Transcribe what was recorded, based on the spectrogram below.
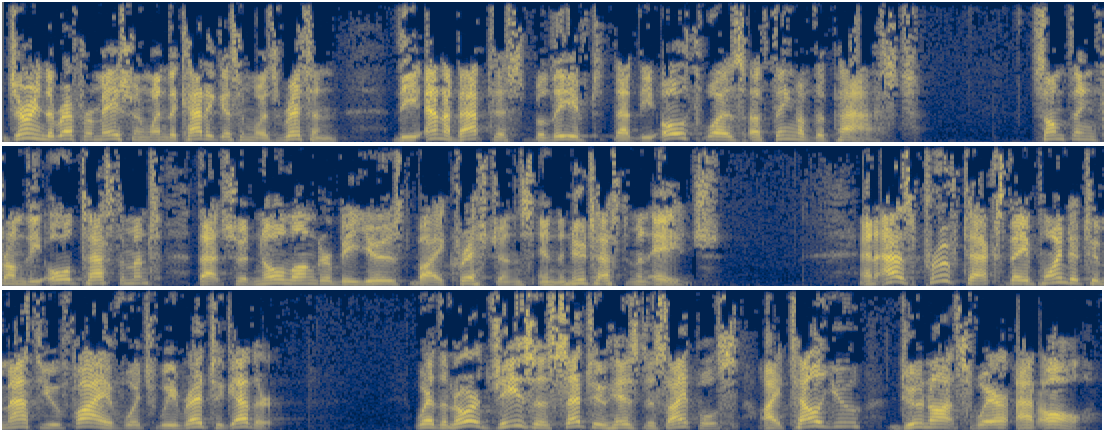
During the Reformation, when the Catechism was written, the Anabaptists believed that the oath was a thing of the past something from the Old Testament that should no longer be used by Christians in the New Testament age. And as proof text, they pointed to Matthew 5, which we read together, where the Lord Jesus said to his disciples, I tell you, do not swear at all.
